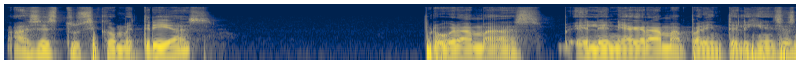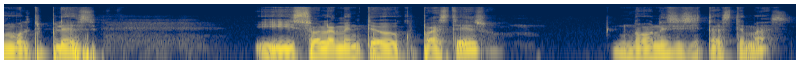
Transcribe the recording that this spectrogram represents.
Haces tus psicometrías, programas el enneagrama para inteligencias múltiples y solamente ocupaste eso. No necesitaste más.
